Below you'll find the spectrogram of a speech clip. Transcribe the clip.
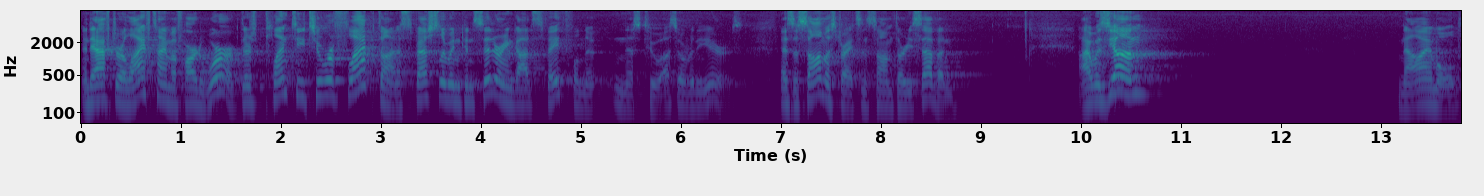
And after a lifetime of hard work, there's plenty to reflect on, especially when considering God's faithfulness to us over the years. As the psalmist writes in Psalm 37 I was young, now I am old.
